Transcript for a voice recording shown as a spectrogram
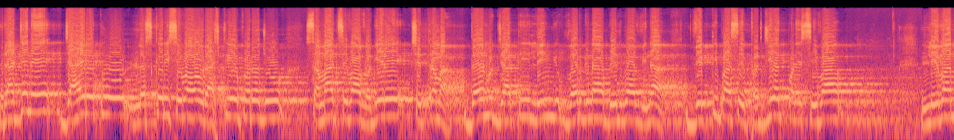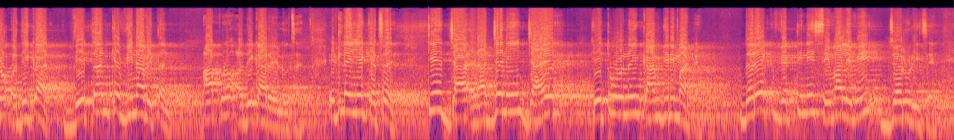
રાજ્યને જાહેર હેતુઓ, લશ્કરી સેવાઓ, રાષ્ટ્રીય ફરજો, સમાજ સેવા વગેરે ક્ષેત્રમાં ધર્મ, જાતિ, લિંગ વર્ગના ભેદભાવ વિના વ્યક્તિ પાસે ફરજિયાતપણે સેવા લેવાનો અધિકાર, વેતન કે વિના વેતન આપણો અધિકાર રહેલો છે. એટલે અહીંયા કહે છે કે રાજ્યની જાહેર હેતુઓની કામગીરી માટે દરેક વ્યક્તિની સેવા લેવી જરૂરી છે.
